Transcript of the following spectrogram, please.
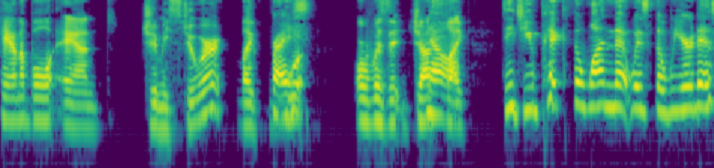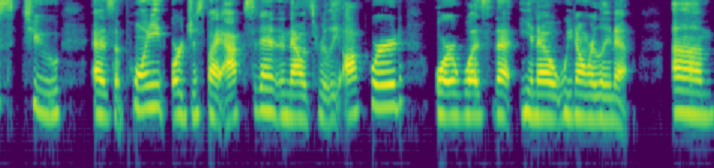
Hannibal and Jimmy Stewart? Like, Right. Or was it just No. like Did you pick the one that was the weirdest to as a point or just by accident and now it's really awkward? Or was that, you know, we don't really know. Um,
